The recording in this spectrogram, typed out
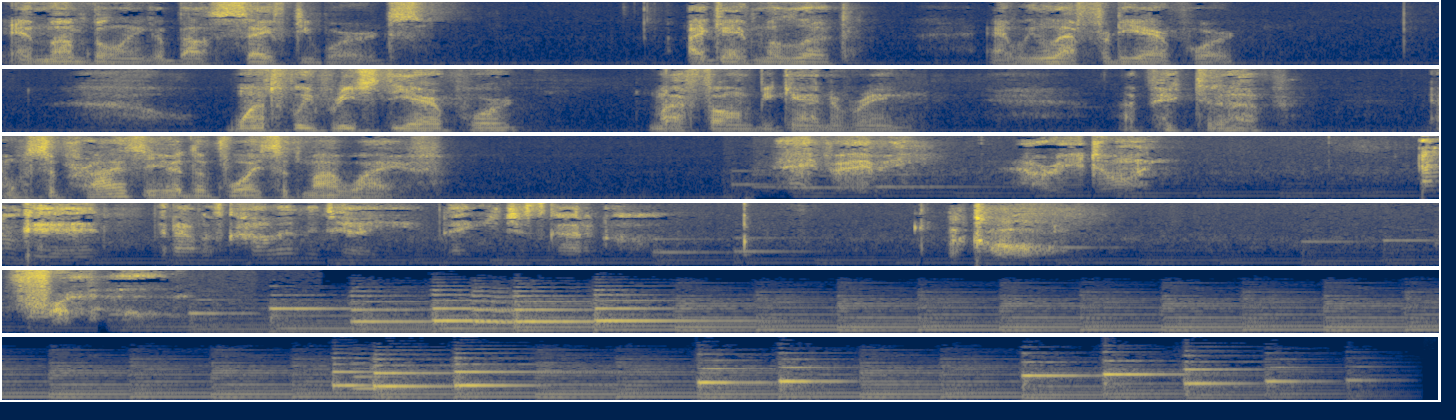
and mumbling about safety words. I gave him a look and we left for the airport. Once we reached the airport, my phone began to ring. I picked it up and was surprised to hear the voice of my wife. Hey,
